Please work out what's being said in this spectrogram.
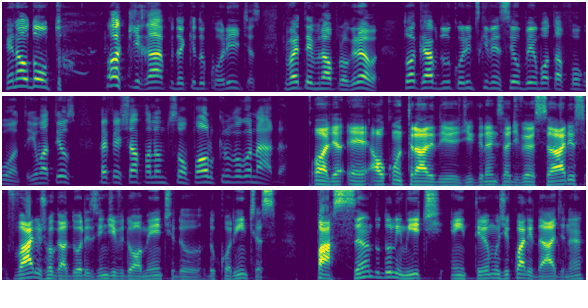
Reinaldo Olha que rápido aqui do Corinthians, que vai terminar o programa. Toque rápido do Corinthians que venceu bem o Botafogo ontem. E o Matheus vai fechar falando do São Paulo que não jogou nada. Olha, é, ao contrário de, de grandes adversários, vários jogadores individualmente do, do Corinthians passando do limite em termos de qualidade, né?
